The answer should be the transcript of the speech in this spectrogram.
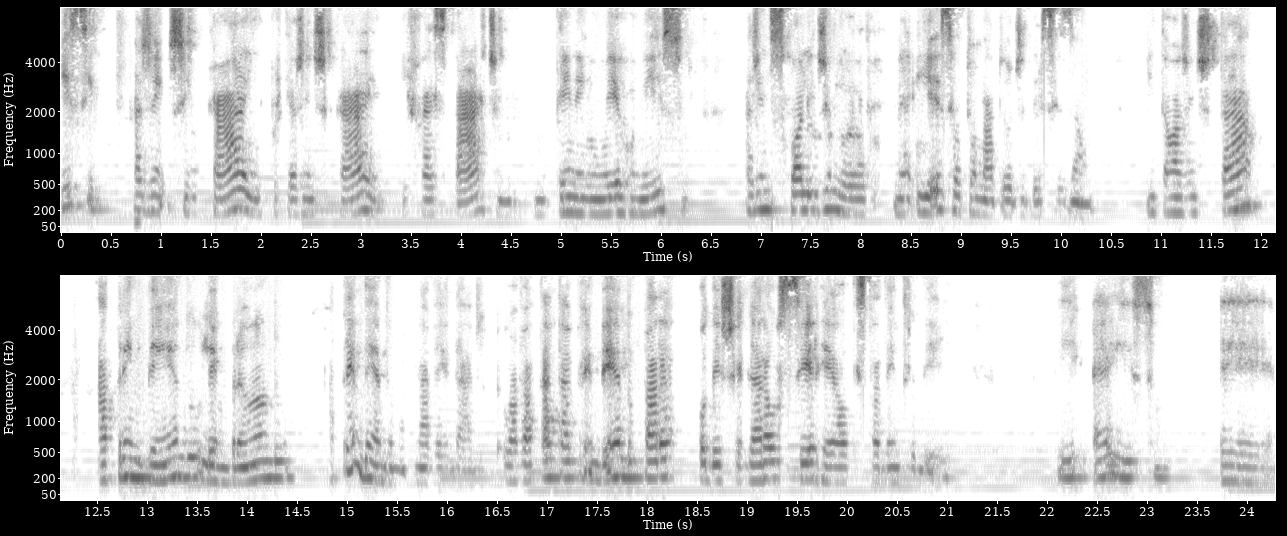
E se a gente cai, porque a gente cai e faz parte, não tem nenhum erro nisso, a gente escolhe de novo, né? E esse é o tomador de decisão. Então a gente está aprendendo, lembrando, aprendendo, na verdade. O avatar está aprendendo para poder chegar ao ser real que está dentro dele. E é isso. É,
